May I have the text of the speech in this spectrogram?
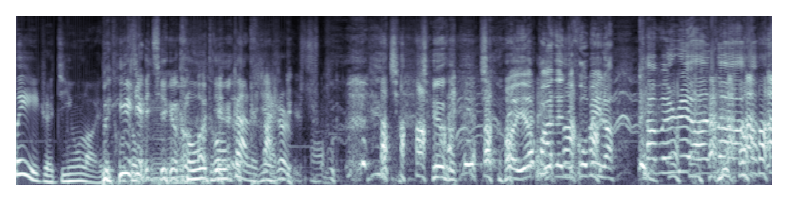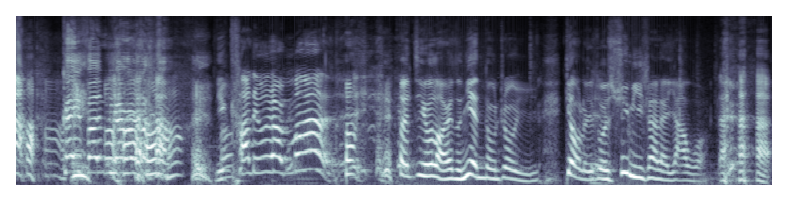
背着金庸老爷子背着金庸偷偷干了些事儿看着书哦老爷趴在你后背上，看文瑞安呐，该翻篇了。你看的有点慢。金庸老爷子念动咒语，掉了一座须弥山来压我。呃，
